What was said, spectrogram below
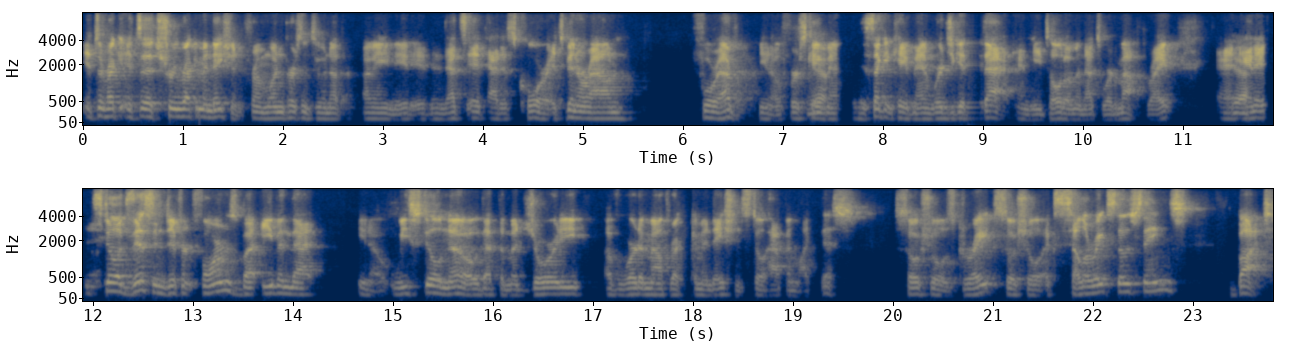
It's a rec- it's a true recommendation from one person to another. I mean, it, it, and that's it at its core. It's been around forever. You know, first caveman, yeah. the second caveman, where'd you get that? And he told him, and that's word of mouth, right? And, yeah. and it still exists in different forms, but even that, you know, we still know that the majority of word of mouth recommendations still happen like this. Social is great. Social accelerates those things, but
